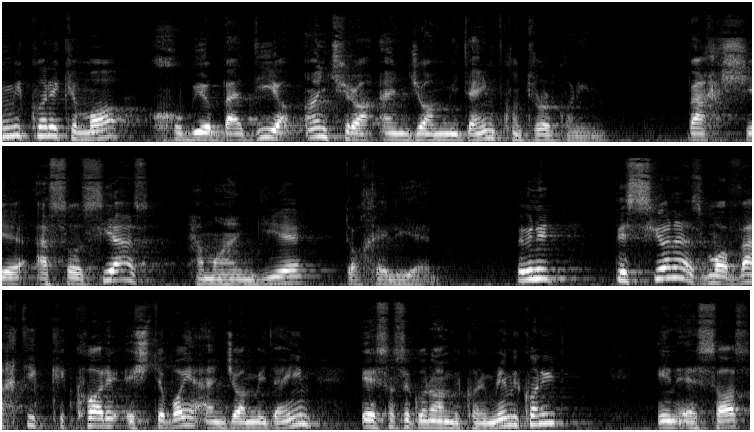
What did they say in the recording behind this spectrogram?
می‌کنه که ما خوبی و بدی آنچه را انجام می‌دهیم کنترل کنیم. بخش اساسی از هماهنگی داخلیه. ببینید بسیار از ما وقتی که کار اشتباهی انجام می‌دهیم احساس گناه می‌کنیم. نمی کنید؟ این احساس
